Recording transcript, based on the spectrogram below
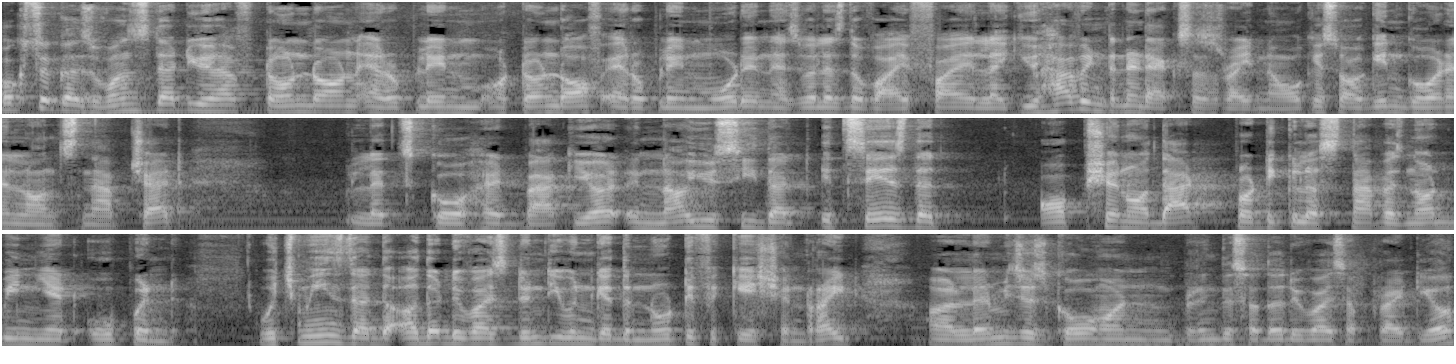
Okay so guys once that you have turned on aeroplane or turned off aeroplane mode and as well as the Wi-Fi like you have internet access right now okay? So again go ahead and launch Snapchat. Let's go ahead back here. And now you see that it says that option or that particular snap has not been yet opened which means that the other device didn't even get the notification right? Uh, let me just go on bring this other device up right here.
